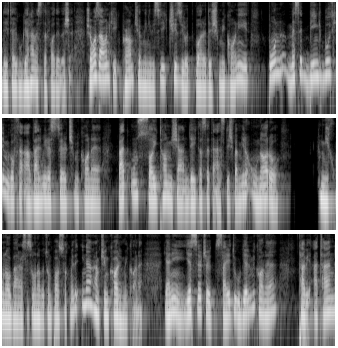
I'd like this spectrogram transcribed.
data ی گوگل هم استفاده بشه. شما زمانی که یک prompt یا می‌نویسی یک چیزی رو واردش می‌کنید اون مثل Bing بود که می‌گفتم اول میره search می‌کنه بعد اون سایت ها میشن data set اصلیش و میره اونا رو می‌خونه و بر اساس اونا بهتون پاسخ میده. اینم هم همچین کاری می‌کنه. یعنی یه search سریع تو گوگل می‌کنه طبیعتا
